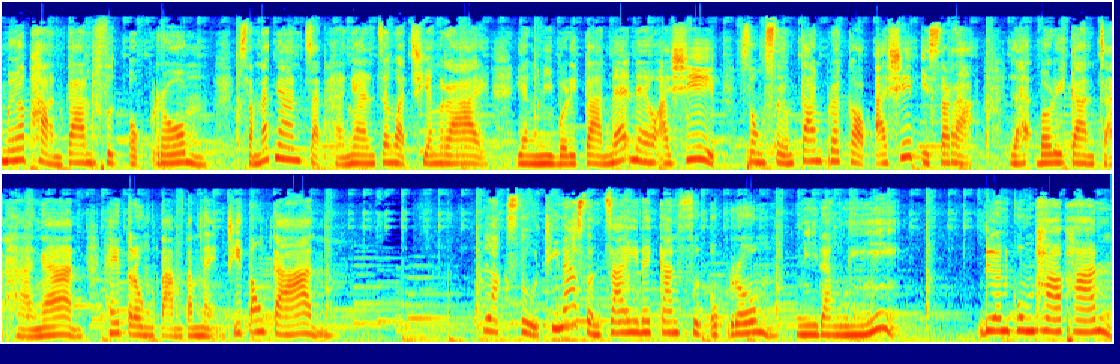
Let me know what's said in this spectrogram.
เมื่อผ่านการฝึกอบรม สำนักงานจัดหางานจังหวัดเชียงราย ยังมีบริการแนะแนวอาชีพ ส่งเสริมการประกอบอาชีพอิสระ และบริการจัดหางานให้ตรงตามตำแหน่งที่ต้องการ หลักสูตรที่น่าสนใจในการฝึกอบรมมีดังนี้ เดือนกุมภาพันธ์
